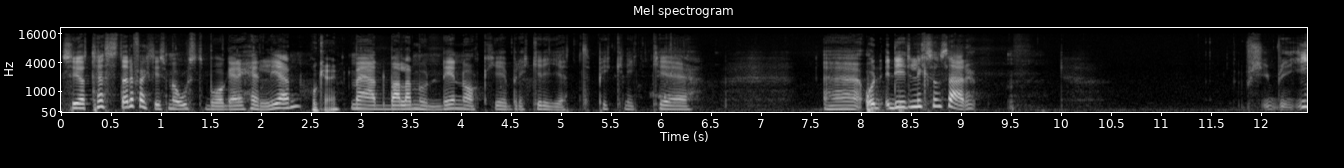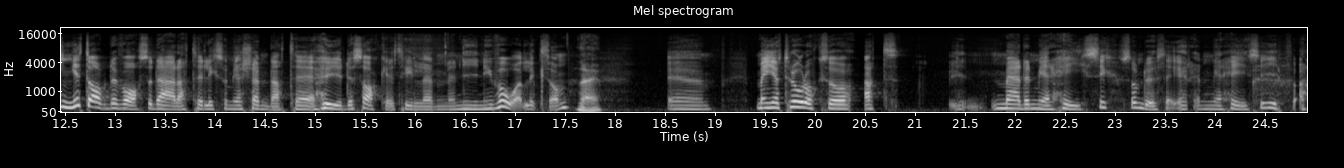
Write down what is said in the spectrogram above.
så jag testade faktiskt med ostbågar i helgen. Okej. Med Ballamundin och Brickeriet Picknick. eh. Eh, och det är liksom så här... Inget av det var så där att liksom jag kände att det höjde saker till en ny nivå. Liksom. Nej. Eh, Men jag tror också att med en mer hazy, som du säger, en mer hazy IPA,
